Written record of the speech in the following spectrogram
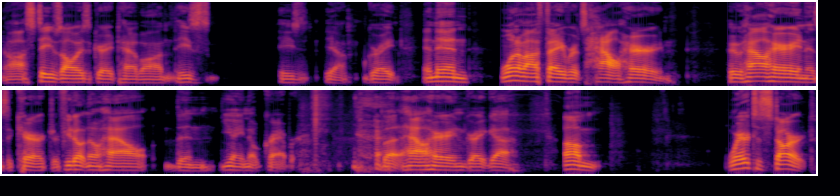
Nah, Steve's always great to have on. He's he's yeah, great. And then one of my favorites, Hal Herring, who Hal Herring is a character. If you don't know Hal, then you ain't no crabber. but Hal Herring, great guy. Um, where to start?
